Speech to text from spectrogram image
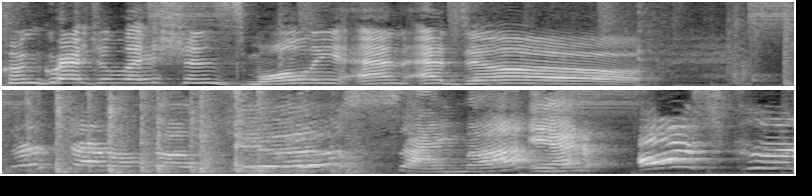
Congratulations, Molly and Adele! Third round goes to Saima and Oscar!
